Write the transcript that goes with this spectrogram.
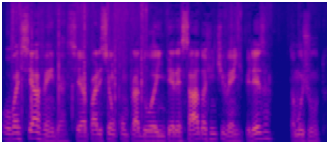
ou vai ser à venda. Se aparecer um comprador interessado, a gente vende, beleza? Tamo junto.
